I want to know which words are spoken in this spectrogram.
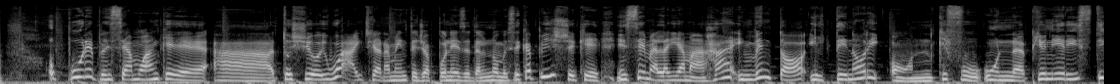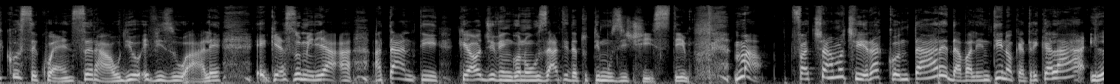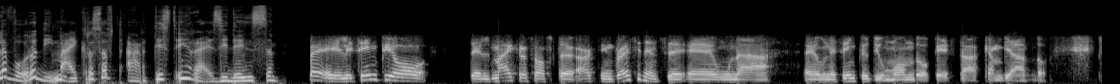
Oppure pensiamo anche a Toshio Iwai, chiaramente giapponese dal nome si capisce, che insieme alla Yamaha inventò il Tenori On, che fu un pionieristico sequencer audio e visuale e che assomiglia a, a tanti che oggi vengono usati da tutti i musicisti. Ma facciamoci raccontare da Valentino Catricalà il lavoro di Microsoft Artist in Residence. Beh, l'esempio del Microsoft Art in Residence è una è un esempio di un mondo che sta cambiando.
